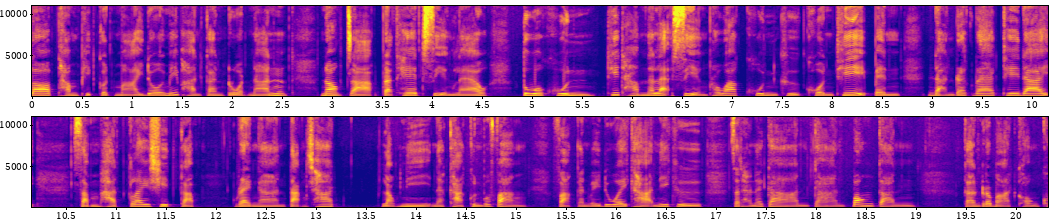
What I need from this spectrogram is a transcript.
ลอบทำผิดกฎหมายโดยไม่ผ่านการตรวจนั้น นอกจากประเทศเสี่ยงแล้ว ตัวคุณที่ทำนั่นแหละเสี่ยง เพราะว่าคุณคือคนที่เป็นด่านแรก ๆ ที่ได้สัมผัสใกล้ชิดกับแรงงานต่างชาติเหล่านี้นะคะ คุณผู้ฟังฝากกันไว้ด้วยค่ะ นี่คือสถานการณ์การป้องกันการระบาดของโค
